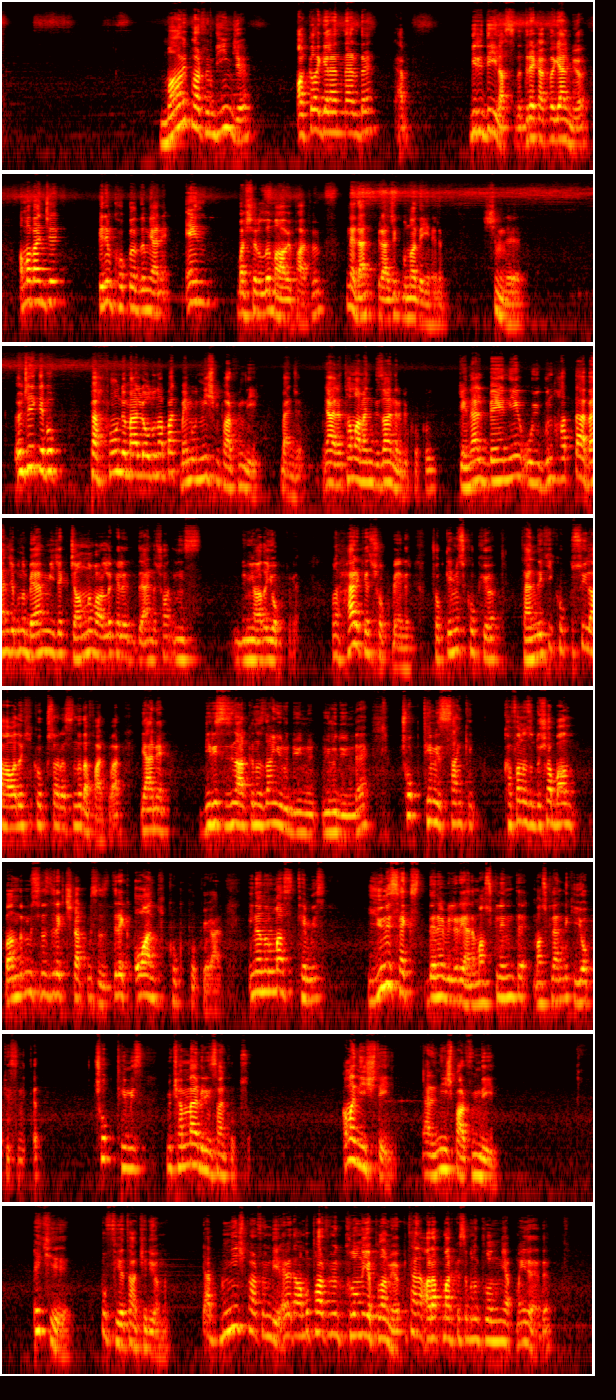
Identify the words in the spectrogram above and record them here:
Mavi parfüm deyince akla gelenlerde ya biri değil aslında. Direkt akla gelmiyor. Ama bence benim kokladığım yani en başarılı mavi parfüm. Neden? Birazcık buna değinelim. Şimdi öncelikle bu Parfum de Merle bakmayın. Bu niş bir parfüm değil bence. Yani tamamen designer bir koku. Genel beğeniye uygun. Hatta bence bunu beğenmeyecek canlı varlık hele yani şu an ins dünyada yoktur yani. Bunu herkes çok beğenir. Çok temiz kokuyor. Tendeki kokusuyla havadaki kokusu arasında da fark var. Yani biri sizin arkanızdan yürüdüğünü, yürüdüğünde çok temiz sanki kafanızı duşa ban, bandırmışsınız direkt çıkartmışsınız. Direkt o anki koku kokuyor yani. İnanılmaz temiz. Unisex denebilir yani maskülenite, maskülendeki yok kesinlikle. Çok temiz, mükemmel bir insan kokusu. Ama niş değil. Yani niş parfüm değil. Peki bu fiyatı hak ediyor mu? Ya niş parfüm değil. Evet ama bu parfümün klonu yapılamıyor. Bir tane Arap markası bunun klonunu yapmayı denedi.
